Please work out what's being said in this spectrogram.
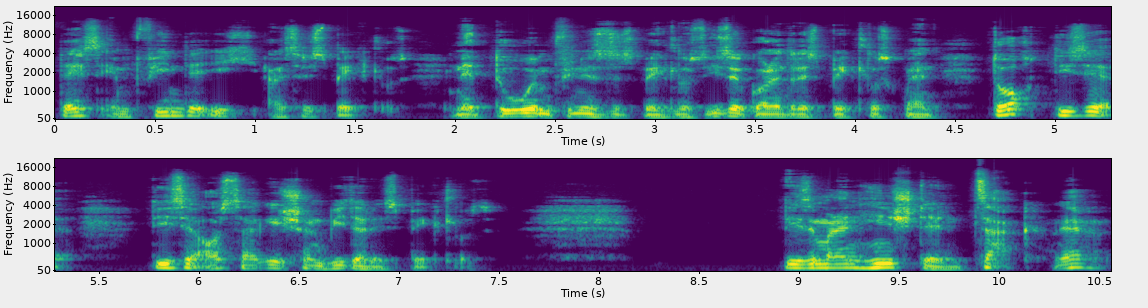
Das empfinde ich als respektlos. Nicht du empfindest respektlos, ist ja gar nicht respektlos gemeint. Doch, diese, diese Aussage ist schon wieder respektlos. Diese mal ein Hinstellen, zack, ja,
